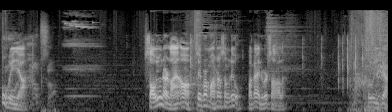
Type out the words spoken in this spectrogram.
不回家。少用点蓝啊！这波马上升六，把盖伦杀了，偷一下。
